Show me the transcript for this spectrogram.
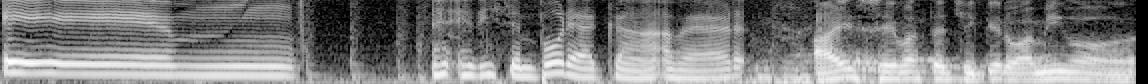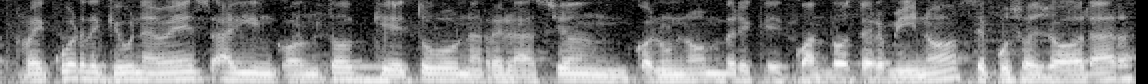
Eh, mm, eh, dicen por acá, a ver. A ese basta chiquero amigo, recuerde que una vez alguien contó que tuvo una relación con un hombre que cuando terminó se puso a llorar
